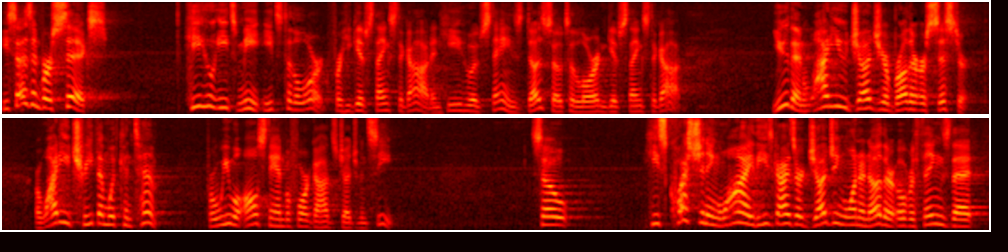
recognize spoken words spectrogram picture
He says in verse 6 He who eats meat eats to the Lord, for he gives thanks to God, and he who abstains does so to the Lord and gives thanks to God. You then, why do you judge your brother or sister? Or why do you treat them with contempt? For we will all stand before God's judgment seat. So, he's questioning why these guys are judging one another over things that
